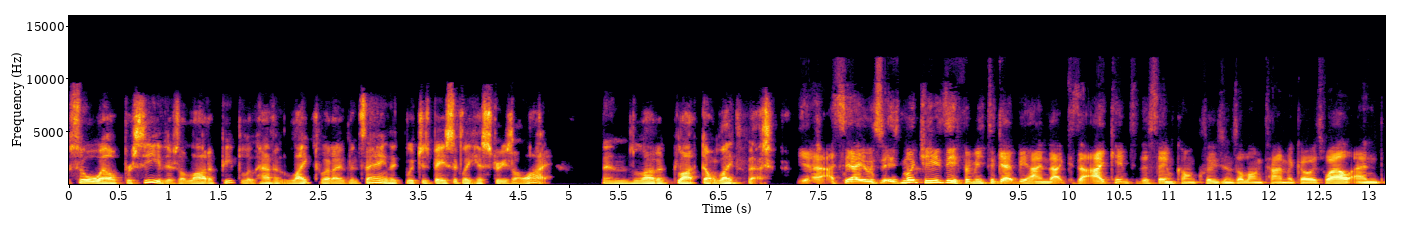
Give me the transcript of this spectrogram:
so well perceived. There's a lot of people who haven't liked what i've been saying which is basically history is a lie. And a lot of lot don't like that. Yeah i see it was it's much easier for me to get behind that because i came to the same conclusions a long time ago as well. And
